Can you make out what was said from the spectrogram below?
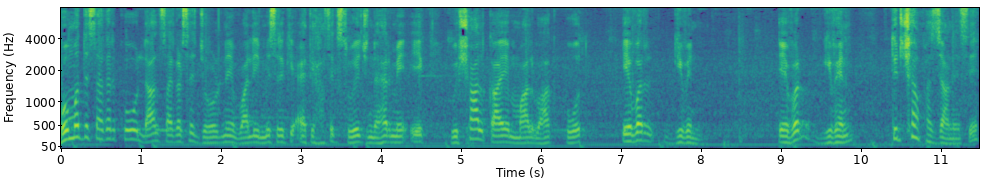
भूमध्य सागर को लाल सागर से जोड़ने वाली मिस्र की ऐतिहासिक स्वेज नहर में एक विशाल काय मालवाहक पोत एवर गिवन एवर गिवन तिरछा फंस जाने से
